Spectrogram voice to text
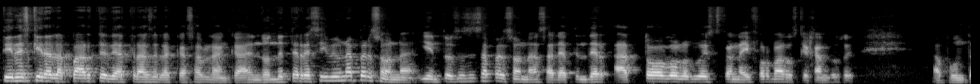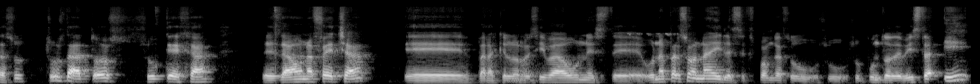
Tienes que ir a la parte de atrás de la Casa Blanca, en donde te recibe una persona y entonces esa persona sale a atender a todos los güeyes que están ahí formados quejándose, apunta sus datos, su queja, les da una fecha eh, para que lo reciba un, este, una persona y les exponga su, su, su punto de vista y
